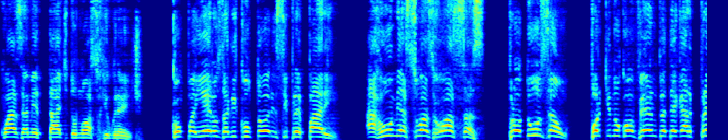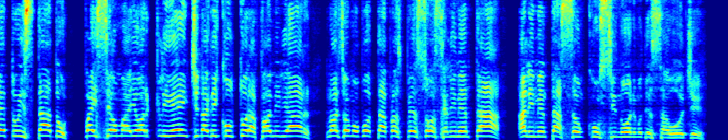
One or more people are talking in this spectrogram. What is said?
quase a metade do nosso Rio Grande. Companheiros agricultores, se preparem. Arrume as suas roças. Produzam. Porque no governo do Edgar Preto, o Estado vai ser o maior cliente da agricultura familiar. Nós vamos botar para as pessoas se alimentar. Alimentação com sinônimo de saúde.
